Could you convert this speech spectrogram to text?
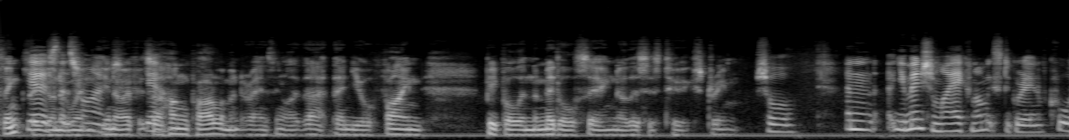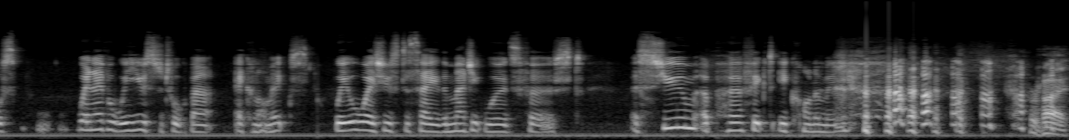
think they're going to win. Right. You know, if it's yeah. a hung parliament or anything like that, then you'll find people in the middle saying, no, this is too extreme. Sure. And you mentioned my economics degree, and of course, whenever we used to talk about economics, we always used to say the magic words first. Assume a perfect economy. right.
